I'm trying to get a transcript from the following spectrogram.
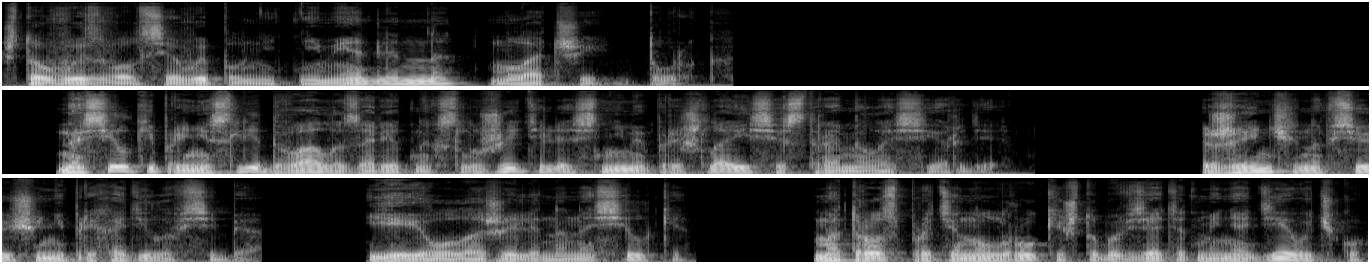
что вызвался выполнить немедленно младший турок. Носилки принесли два лазаретных служителя, с ними пришла и сестра милосердия. Женщина все еще не приходила в себя. Ее уложили на носилки. Матрос протянул руки, чтобы взять от меня девочку,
